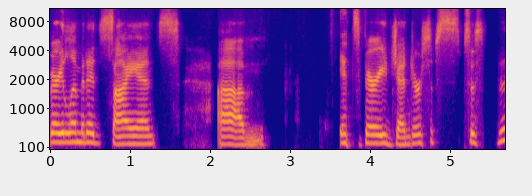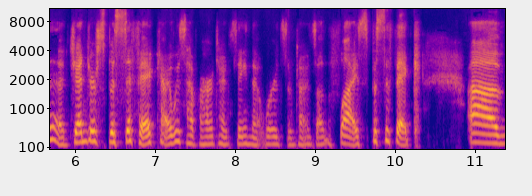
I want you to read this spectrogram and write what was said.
very limited science. Um, it's very gender subs- sus- bleh, gender specific. I always have a hard time saying that word sometimes on the fly. Specific, um,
